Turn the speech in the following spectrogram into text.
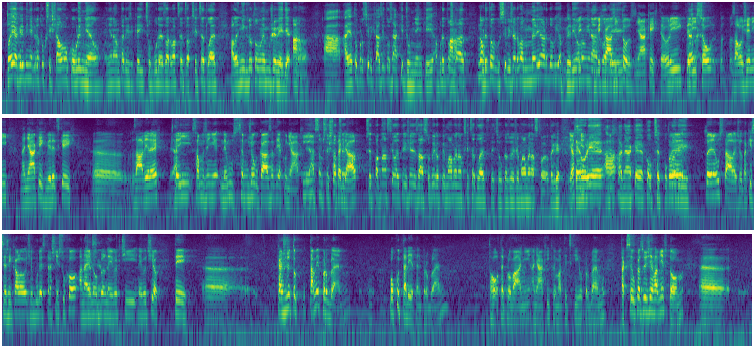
to je, jak kdyby někdo tu křišťálovou kouli měl. Oni nám tady říkají, co bude za 20, za 30 let, ale nikdo to nemůže vědět. Ano. No? A, a je to prostě, vychází to z nějaké domněnky a bude to, Ano. stát, No. bude to si vyžadovat miliardový a bilionový náklady. Vychází to z nějakých teorií, které Tak. jsou založené na nějakých vědeckých uh, závěrech, které samozřejmě nemus, se můžou ukázat jako nějaký Já jsem slyšel a tak před, dál. před 15 lety, že zásoby ropy máme na 30 let, teď se ukazuje, že máme na 100. Jo. Takže Jasně, teorie a, jasně. a nějaké jako To předpoklady. je, to je neustále, že jo? Taky se říkalo, že bude strašně sucho a najednou Přesně byl nejvlhčí, nejvlhčí rok. Ty, uh, každý to, tam je problém, pokud tady je ten problém, toho oteplování a nějaký klimatického problému, tak se ukazuje, že hlavně v tom, eh,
